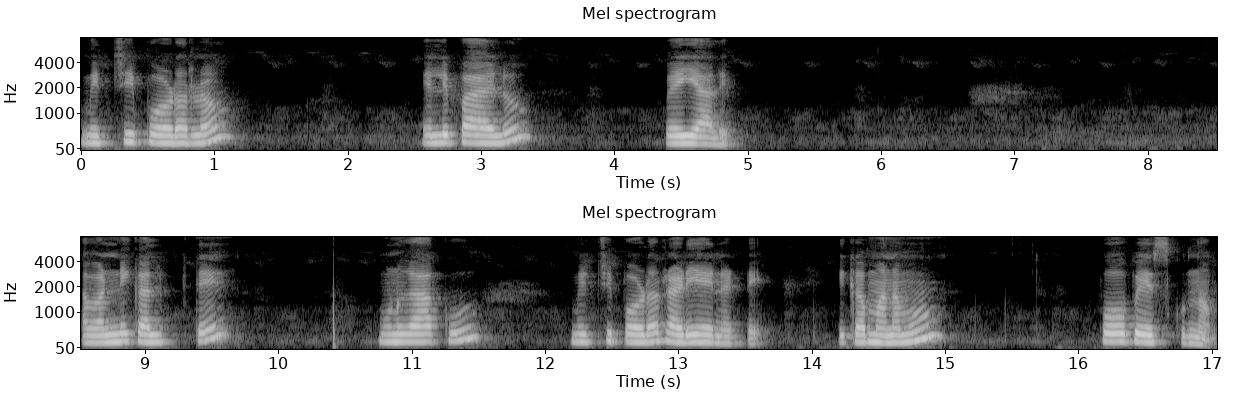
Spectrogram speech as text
మిర్చి పౌడర్లో ఎల్లిపాయలు వేయాలి. అవన్నీ కలిపితే మునగాకు మిర్చి పౌడర్ రెడీ అయినట్టే. ఇక మనము పోపు వేసుకుందాం.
